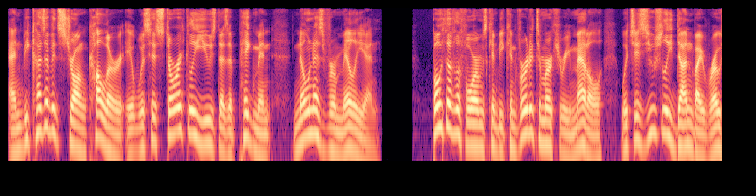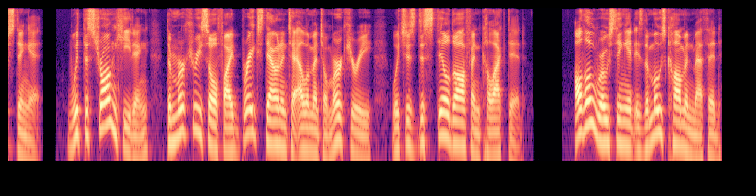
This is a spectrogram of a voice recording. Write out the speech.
and because of its strong color, it was historically used as a pigment known as vermilion. Both of the forms can be converted to mercury metal, which is usually done by roasting it. With the strong heating, the mercury sulfide breaks down into elemental mercury, which is distilled off and collected. Although roasting it is the most common method,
